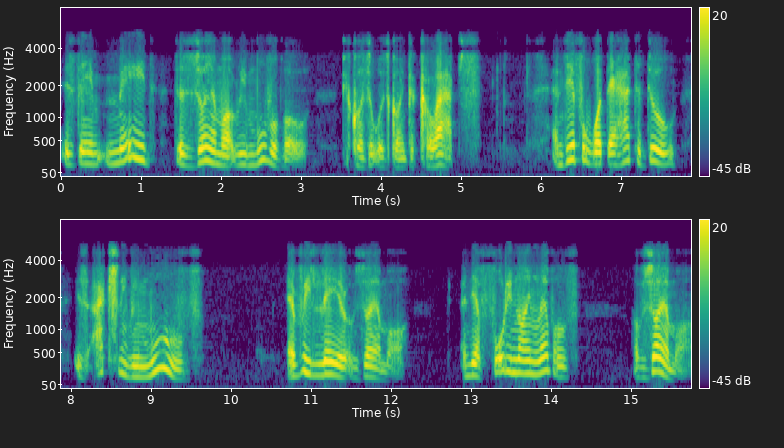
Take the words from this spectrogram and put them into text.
is they made the Zoyama removable because it was going to collapse. And therefore, what they had to do is actually remove every layer of Zoyama. And there are 49 levels of Zoyama,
